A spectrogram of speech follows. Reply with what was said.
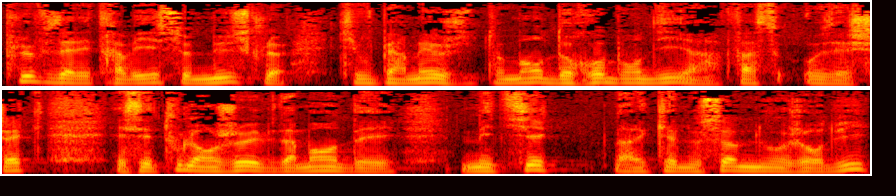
plus vous allez travailler ce muscle qui vous permet justement de rebondir face aux échecs. Et c'est tout l'enjeu évidemment des métiers dans lesquels nous sommes nous aujourd'hui,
